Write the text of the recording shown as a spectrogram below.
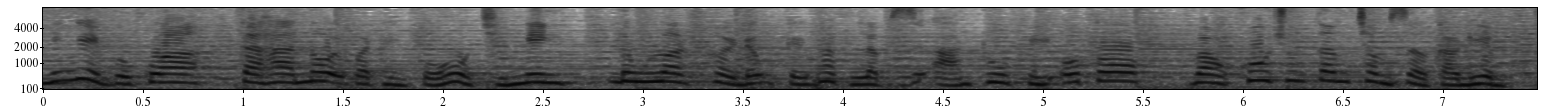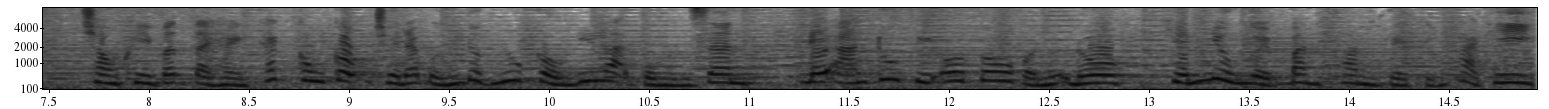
Những ngày vừa qua, cả Hà Nội và thành phố Hồ Chí Minh đồng loạt khởi động kế hoạch lập dự án thu phí ô tô vào khu trung tâm trong giờ cao điểm. Trong khi vận tải hành khách công cộng chưa đáp ứng được nhu cầu đi lại của người dân, đề án thu phí ô tô vào nội đô khiến nhiều người băn khoăn về tính khả thi.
